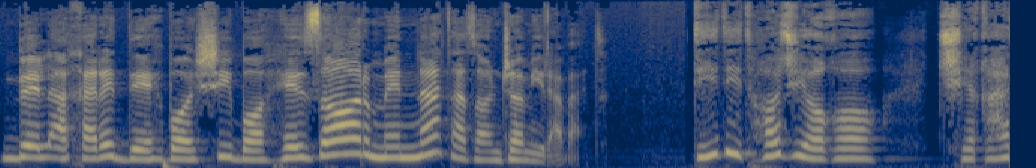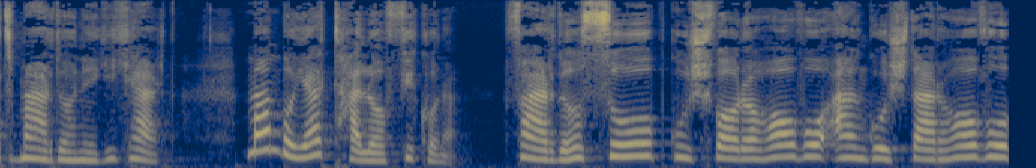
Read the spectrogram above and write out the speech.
بالاخره دهباشی با هزار منت از آنجا می رود. دیدید حاجی آقا چقدر مردانگی کرد. من باید تلافی کنم. فردا صبح گوشواره ها و انگشترها و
